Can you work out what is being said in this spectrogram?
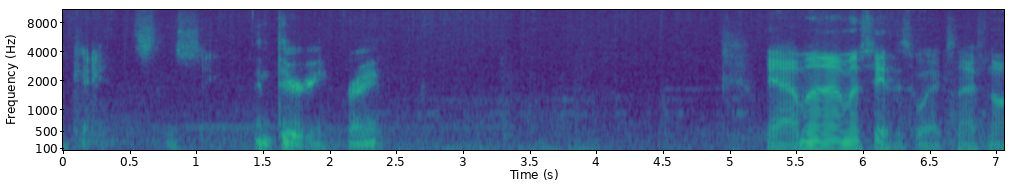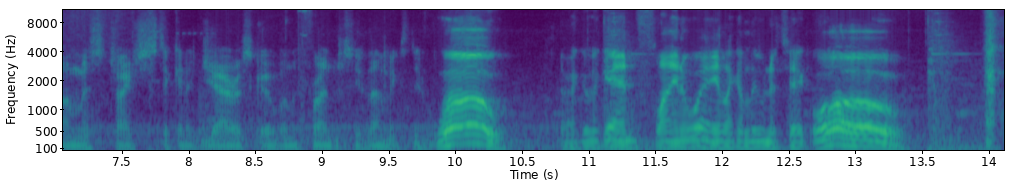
Okay, let's, let's see. In theory, right? Yeah, I'm gonna, I'm gonna see if this works. And if not, I'm gonna try sticking a gyroscope on the front to see if that makes a difference. Whoa! There I go again, flying away like a lunatic. Whoa!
